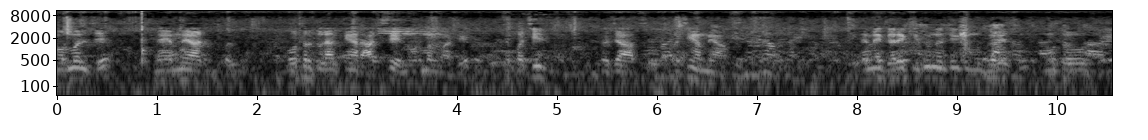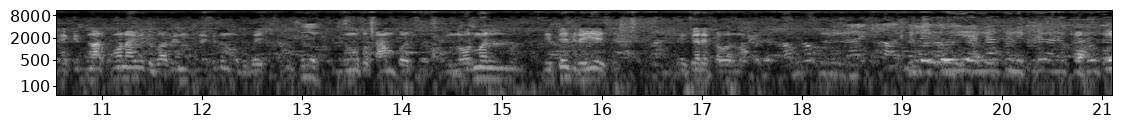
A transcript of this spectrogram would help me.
નોર્મલ છે. ને એમને આ બોતેર કલાક ત્યાં રાખશે નોર્મલ માટે. પછી જ રજા આપશો. પછી અમે આપશું. એમને ઘરે કીધું નથી કે હું ઘરે છું. હું તો મેં કીધું, મારો ફોન આવ્યો હતો ભાભીનું મેં કીધું, હું દુબઈ છું. તો હું તો કામ પર છું. નોર્મલ રીતે જ રહીએ છીએ. એ ઘરે ખબર ન પડે એટલે કોઈ અહીંયાથી નીકળ્યો અને કીધું કે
